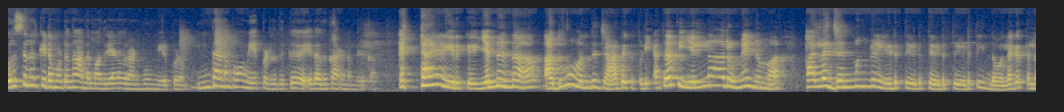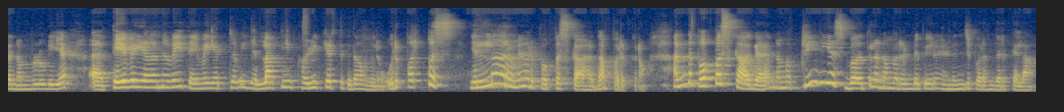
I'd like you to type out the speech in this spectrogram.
ஒரு சிலர்கிட்ட மட்டும்தான் அந்த மாதிரியான ஒரு அனுபவம் ஏற்படும். இந்த அனுபவம் ஏற்படுறதுக்கு ஏதாவது காரணம் இருக்கா? கட்டாயம் இருக்கு. என்னன்னா அதுவும் வந்து ஜாதகப்படி. அதாவது எல்லாருமே நம்ம பல ஜென்மங்கள் எடுத்து எடுத்து எடுத்து எடுத்து இந்த உலகத்தில் நம்மளுடைய தேவையானவை தேவையற்றவை எல்லாத்தையும் கழிக்கிறதுக்கு தான் வரும். ஒரு பர்பஸ் எல்லாருமே ஒரு பர்பஸ்க்காக தான் பிறக்கிறோம். அந்த பர்பஸ்க்காக நம்ம ப்ரீவியஸ் பர்த்தில் நம்ம ரெண்டு பேரும் இணைஞ்சு பிறந்திருக்கலாம்.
